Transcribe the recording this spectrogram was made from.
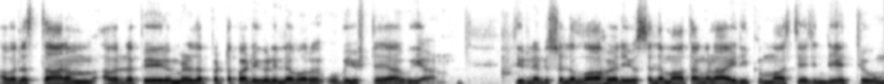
അവരുടെ സ്ഥാനം അവരുടെ പേരും എഴുതപ്പെട്ട പടികളിൽ അവർ ഉപയുഷ്ടയാവുകയാണ് തിരുനബി സല്ലാഹു അലൈഹി വസ്ലമ തങ്ങളായിരിക്കും ആ സ്റ്റേജിന്റെ ഏറ്റവും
